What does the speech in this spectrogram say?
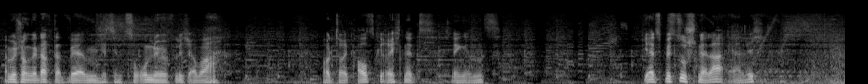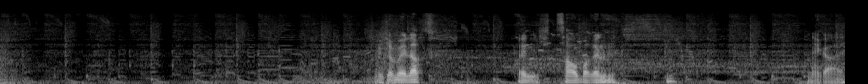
Habe mir schon gedacht, das wäre ein bisschen zu unhöflich, aber direkt ausgerechnet Dingens. Jetzt bist du schneller, ehrlich. Ich habe mir gedacht, wenn ich Zauberin, egal.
